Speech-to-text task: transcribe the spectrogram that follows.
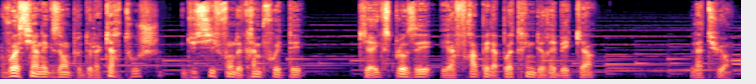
Voici un exemple de la cartouche du siphon de crème fouettée qui a explosé et a frappé la poitrine de Rebecca, la tuant.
